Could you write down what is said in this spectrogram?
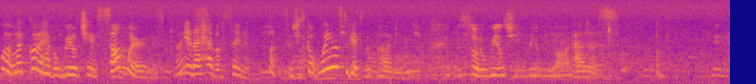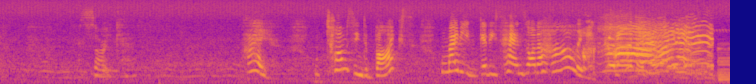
Well, they've got to have a wheelchair somewhere in this place. Yeah, they have. I've seen it. Well, so she's got wheels to get to the party. The sort of wheel she really likes. Alice. Sorry, Kath. Hey, well, Tom's into bikes. Well, maybe he can get his hands on a Harley. Have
